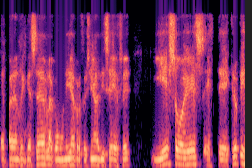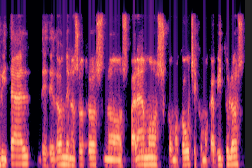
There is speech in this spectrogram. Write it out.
eh, para enriquecer la comunidad profesional de ICF. Y eso es, este, creo que es vital desde donde nosotros nos paramos como coaches, como capítulos,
